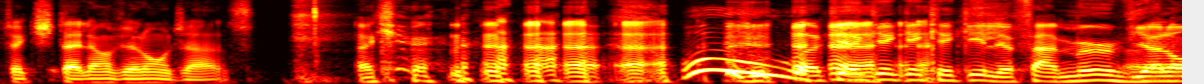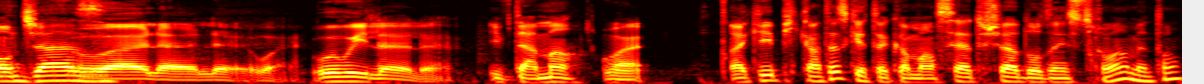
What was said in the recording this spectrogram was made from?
Fait que j'étais allé en violon jazz. OK. Ouh! OK, OK, OK, OK. Le fameux violon jazz. Ouais, le, le- ouais. Oui, oui, le, le- évidemment. Ouais. OK, puis quand est-ce que tu as commencé à toucher à d'autres instruments, mettons?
